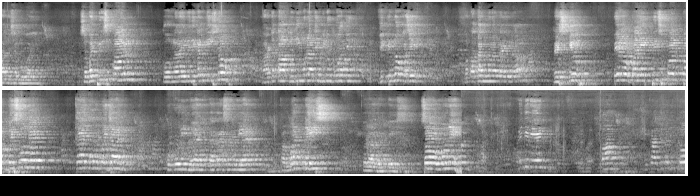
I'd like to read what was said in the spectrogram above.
natin sa buhay. So by principle, kung uh, medical case no, heart attack, hindi mo natin binubuhat yung victim no kasi mapatang muna tayo ng rescue. Pero by principle, pag by sunod, kahit ano pa dyan, kukunin mo yan, tatransfer mo yan from one place to another place. So, muna Pwede rin, pag ikado na dito,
